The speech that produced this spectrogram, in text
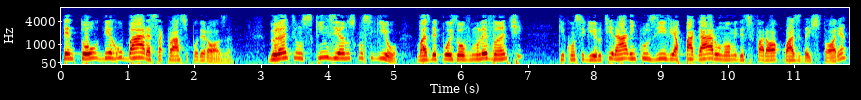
tentou derrubar essa classe poderosa. Durante uns 15 anos conseguiu, mas depois houve um levante que conseguiram tirar, inclusive apagar o nome desse faraó quase da história.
